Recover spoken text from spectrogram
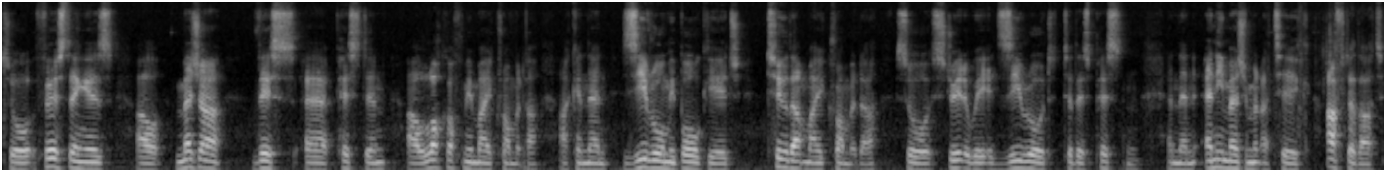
So first thing is I'll measure this uh, piston. I'll lock off my micrometer. I can then zero my bore gauge to that micrometer. So straight away it's zeroed to this piston. And then any measurement I take after that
